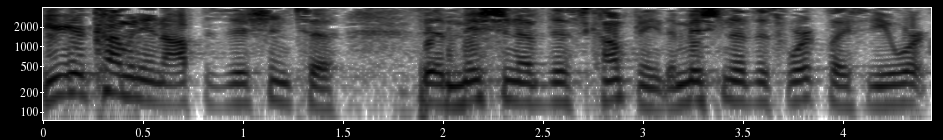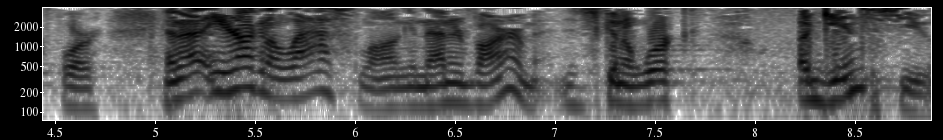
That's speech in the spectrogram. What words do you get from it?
you're coming in opposition to the mission of this company, the mission of this workplace that you work for. And that, you're not going to last long in that environment. It's going to work against you.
